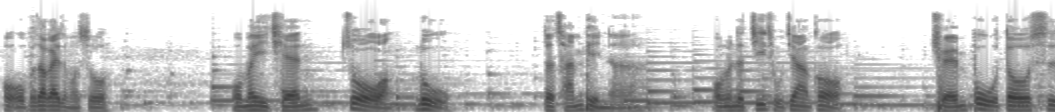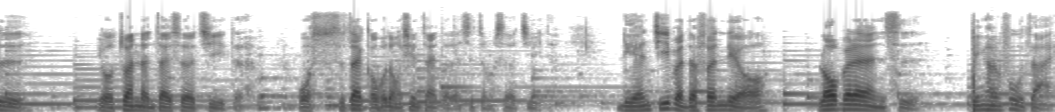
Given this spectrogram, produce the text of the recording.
我我不知道该怎么说。我们以前做网络的产品呢，我们的基础架构全部都是有专人在设计的。我实在搞不懂现在的人是怎么设计的，连基本的分流、load balance、平衡负载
